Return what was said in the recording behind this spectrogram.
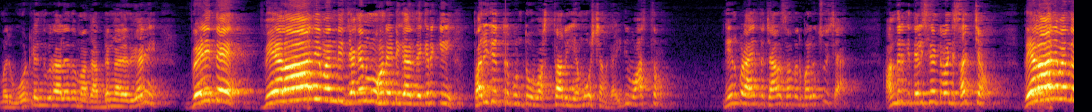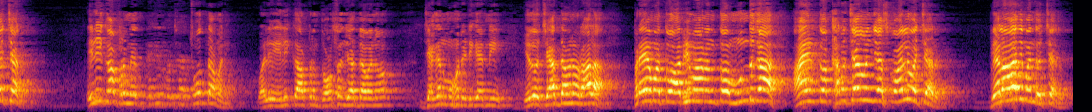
మరి ఓట్లు ఎందుకు రాలేదో మాకు అర్థం కాలేదు కానీ వెళితే వేలాది మంది జగన్మోహన్ రెడ్డి గారి దగ్గరికి పరిగెత్తుకుంటూ వస్తారు ఎమోషన్గా. ఇది వాస్తవం. నేను కూడా ఆయనతో చాలా సందర్భాల్లో చూశా. అందరికీ తెలిసినటువంటి సత్యం. వేలాది మంది వచ్చారు. హెలికాప్టర్ మీద దగ్గరికి వచ్చారు. చూద్దామని. వాళ్ళు హెలికాప్టర్ ధ్వంసం చేద్దామనో జగన్మోహన్ రెడ్డి గారిని ఏదో చేద్దామనో రాలా. ప్రేమతో అభిమానంతో ముందుగా ఆయనతో కరచాలనం చేసుకోవాలని వచ్చారు. వేలాది మంది వచ్చారు.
